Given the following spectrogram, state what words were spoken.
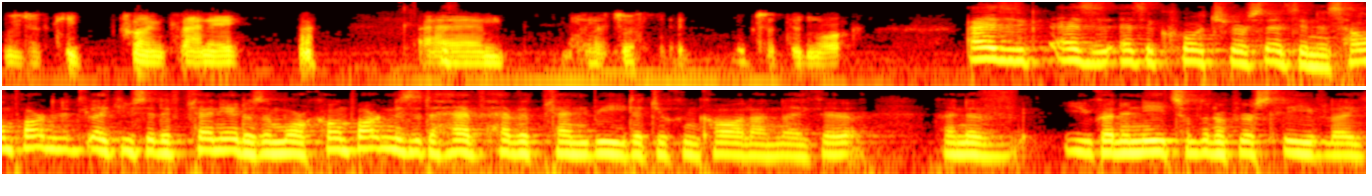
we just keep trying plan A. um, and it just it, it just didn't work as a, as as a coach yourself, this, how important, like you said, if plan A doesn't work, how important is it to have have a plan B that you can call on? Like, a, kind of, you kind of need something up your sleeve, like.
